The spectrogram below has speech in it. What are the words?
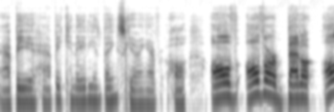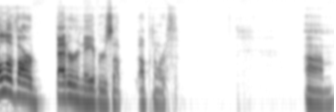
happy happy Canadian Thanksgiving all all of, all of our better all of our better neighbors up up north. Um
